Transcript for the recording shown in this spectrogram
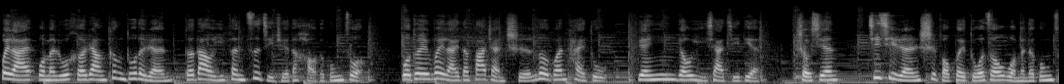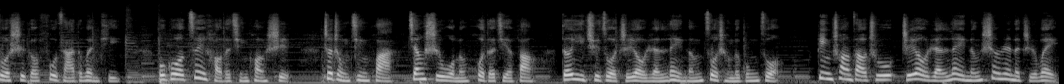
未来我们如何让更多的人得到一份自己觉得好的工作？我对未来的发展持乐观态度，原因有以下几点：首先，机器人是否会夺走我们的工作是个复杂的问题。不过，最好的情况是，这种进化将使我们获得解放，得以去做只有人类能做成的工作，并创造出只有人类能胜任的职位，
